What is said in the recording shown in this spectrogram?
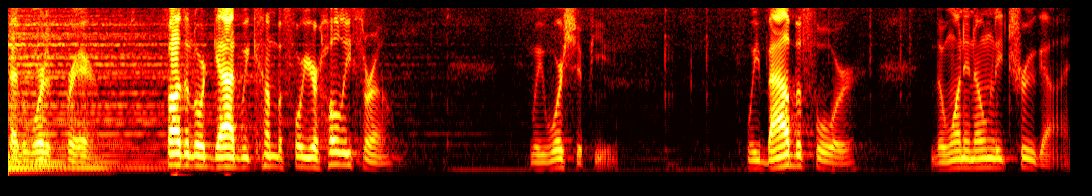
have a word of prayer. Father, Lord God, we come before your holy throne. We worship you. We bow before the one and only true God.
